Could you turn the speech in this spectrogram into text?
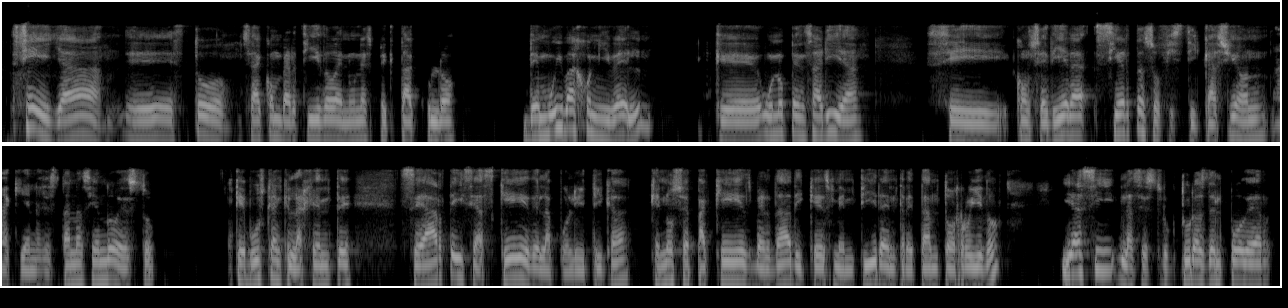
Sí, ya eh, esto se ha convertido en un espectáculo de muy bajo nivel que uno pensaría si concediera cierta sofisticación a quienes están haciendo esto, que buscan que la gente se arte y se asquee de la política, que no sepa qué es verdad y qué es mentira entre tanto ruido, y así las estructuras del poder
